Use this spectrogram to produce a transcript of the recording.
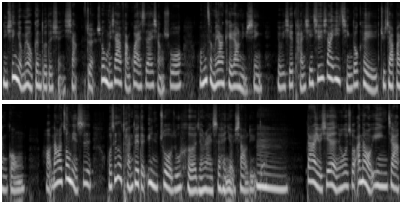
女性有没有更多的选项？对，所以我们现在反过来是在想说，我们怎么样可以让女性有一些弹性？其实像疫情都可以居家办公，好，然后重点是我这个团队的运作如何仍然是很有效率的。嗯，当然有些人会说啊，那我育婴假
